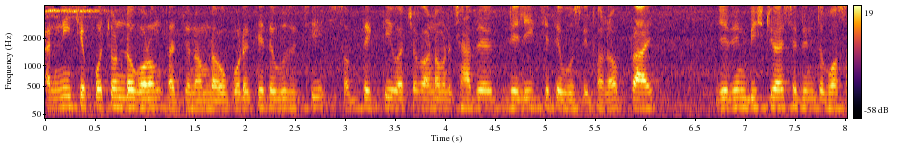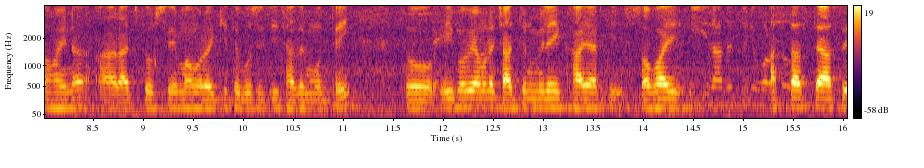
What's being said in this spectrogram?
আর নিচে প্রচণ্ড গরম তার জন্য আমরা উপরে খেতে বসেছি। সব দেখতেই পাচ্ছ কারণ আমরা ছাদে ডেলি খেতে বসি ধরো প্রায় যেদিন বৃষ্টি হয় সেদিন তো বসা হয় না। আর আজকেও সেম আমরা খেতে বসেছি ছাদের মধ্যেই। তো এইভাবে আমরা চারজন মিলেই খাই আর কি। সবাই আস্তে আস্তে আসে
